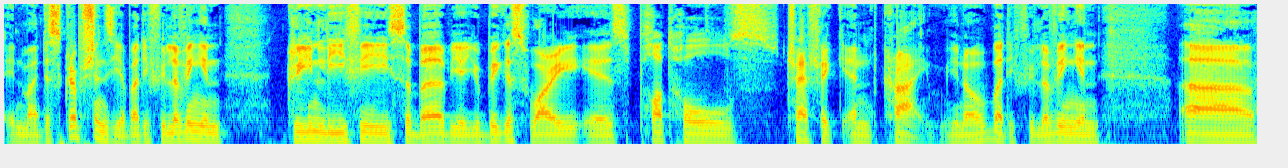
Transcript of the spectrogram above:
in my descriptions here, but if you're living in green leafy suburbia, your biggest worry is potholes, traffic, and crime, you know. But if you're living in, uh,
